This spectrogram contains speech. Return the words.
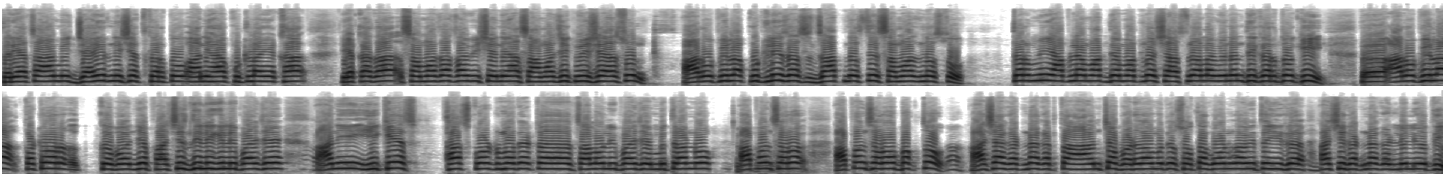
तर याचा आम्ही जाहीर निषेध करतो आणि हा कुठला एखा एखादा समाजाचा विषय नाही हा सामाजिक विषय असून आरोपीला कुठली जस जात नसते समाज नसतो. तर मी आपल्या माध्यमातून शासनाला विनंती करतो की आरोपीला कठोर क- म्हणजे फाशीच दिली गेली पाहिजे आणि ही केस फास्ट कोर्टमध्ये ट- चालवली पाहिजे. मित्रांनो आपण सर्व आपण सर्व बघतो. अशा घटना घडता. आमच्या भडगावमध्ये स्वतः गोंडगाव इथं ही अशी घटना घडलेली होती.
